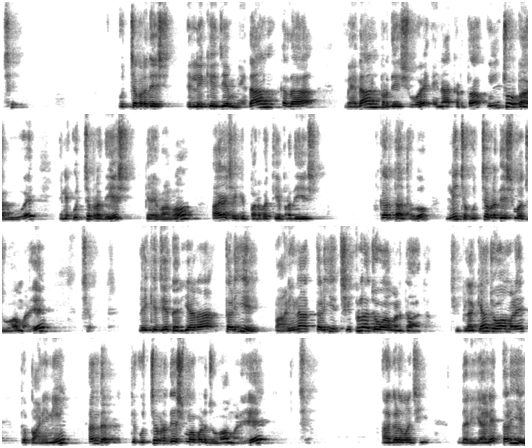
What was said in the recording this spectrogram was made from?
છે. ઉચ્ચ પ્રદેશ એટલે કે જે મેદાન કદા, મેદાન પ્રદેશ હોય, એના કરતા ઊંચો ભાગ હોય, એને ઉચ્ચ પ્રદેશ કહેવામાં આવે છે કે પર્વતીય પ્રદેશ કરતા થોડો નીચે ઉચ્ચ પ્રદેશમાં જોવા મળે છે. એટલે કે જે દરિયાના તળિયે, પાણીના તળિયે છીપલા જોવા મળતા હતા. છીપલા ક્યાં જોવા મળે? તો પાણીની અંદર તે ઉચ્ચ પ્રદેશમાં પણ જોવા મળે છે. આગળ પછી દરિયાને તળિયે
